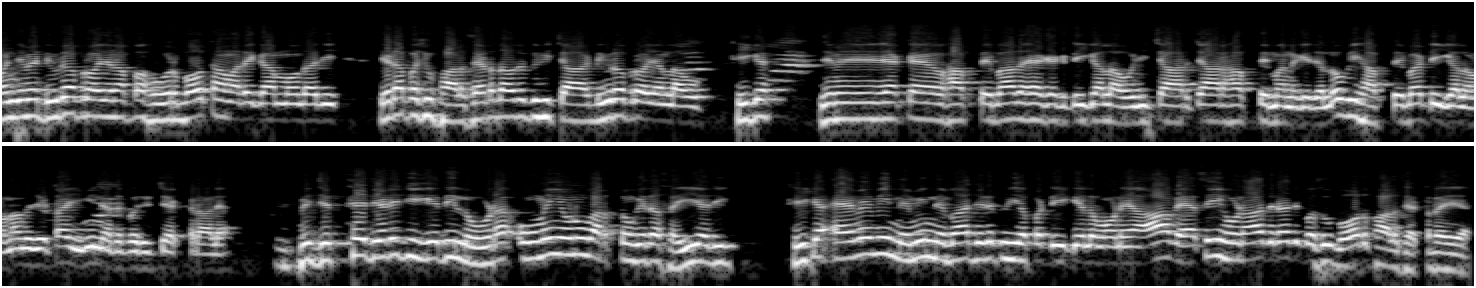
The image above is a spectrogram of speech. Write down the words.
ਹੁਣ ਜਿਵੇਂ ਡਿਊਰਾ ਪ੍ਰੋਜਨ ਆਪਾਂ ਹੋਰ ਬਹੁਤ ਥਾਵਾਂ ਤੇ ਕੰਮ ਆਉਂਦਾ ਜੀ, ਜਿਹੜਾ ਪਸ਼ੂ ਫਲ ਸੈੱਟਦਾ ਉਹਦੇ ਤੁਸੀਂ ਚਾਰ ਡਿਊਰਾ ਪ੍ਰੋਜਨ ਲਾਓ, ਠੀਕ ਹੈ? ਜਿਵੇਂ ਇੱਕ ਹਫ਼ਤੇ ਬਾਅਦ ਇੱਕ ਇੱਕ ਟੀਕਾ ਲਾਓ ਜੀ, ਚਾਰ ਚਾਰ ਹਫ਼ਤੇ ਮੰਨ ਕੇ ਚੱਲੋ ਵੀ ਹਫ਼ਤੇ ਬਾਅਦ ਟੀਕਾ ਲਾਉਣਾ ਤੇ ਜੋ 2.5 ਮਹੀਨਿਆਂ ਦੇ ਪਸ਼ੂ ਚੈੱਕ ਕਰਾ ਲਿਆ। ਵੀ ਜਿੱਥੇ ਜਿਹੜੀ ਚੀਜ਼ ਦੀ ਲੋੜ ਆ, ਉਵੇਂ ਹੀ ਉਹਨੂੰ ਵਰਤੋਗੇ ਤਾਂ ਸਹੀ ਆ ਜੀ, ਠੀਕ ਹੈ? ਐਵੇਂ ਮਹੀਨੇ ਮਹੀਨੇ ਬਾਅਦ ਜਿਹੜੇ ਤੁਸੀਂ ਆਪਾਂ ਟੀਕੇ ਲਵਾਉਣੇ ਆ ਆ ਵੈਸੇ ਹੀ ਹੁਣ ਆ ਦਿਨਾਂ 'ਚ ਪਸ਼ੂ ਬਹੁਤ ਫਲ ਸੱਟ ਰਹੇ ਆ।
